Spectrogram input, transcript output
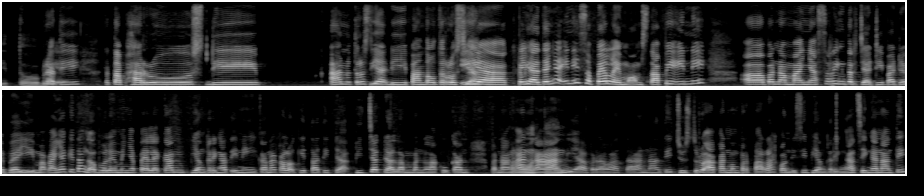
Itu berarti tetap harus di anu terus ya, dipantau terus ya. Iya, kelihatannya ini sepele moms, tapi ini apa namanya sering terjadi pada bayi. Makanya kita nggak boleh menyepelekan biang keringat ini, karena kalau kita tidak bijak dalam melakukan penanganan, Perawatan. ya perawatan, nanti justru akan memperparah kondisi biang keringat sehingga nanti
